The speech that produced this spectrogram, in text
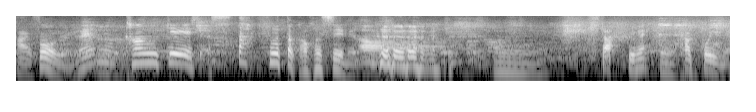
はいそうだよね、うん。関係者スタッフとか欲しいね。あ うんスタッフね、うん。かっこいいね。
